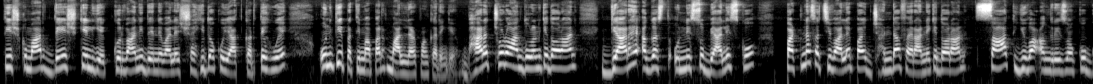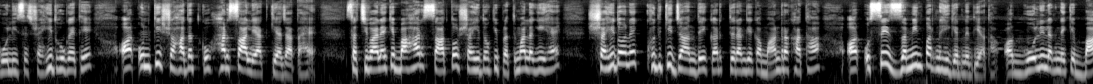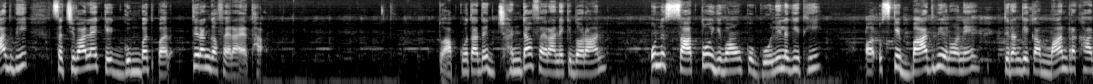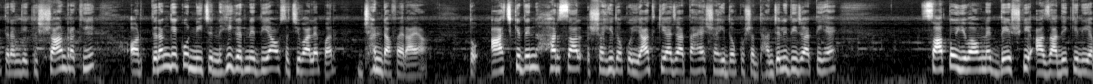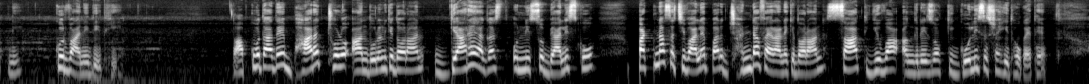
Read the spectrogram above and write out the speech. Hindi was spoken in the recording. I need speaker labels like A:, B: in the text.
A: नीतीश कुमार देश के लिए कुर्बानी देने वाले शहीदों को याद करते हुए उनकी प्रतिमा पर माल्यार्पण करेंगे। भारत छोड़ो आंदोलन के दौरान 11 अगस्त 1942 को पटना सचिवालय पर झंडा फहराने के दौरान सात युवा अंग्रेज़ों को गोली से शहीद हो गए थे और उनकी शहादत को हर साल याद किया जाता है। सचिवालय के बाहर सातों शहीदों की प्रतिमा लगी है। शहीदों ने खुद की जान देकर तिरंगे का मान रखा था और उससे ज़मीन पर नहीं गिरने दिया था और गोली लगने के बाद भी सचिवालय के गुंबद पर तिरंगा फहराया था। तो आपको बता दें, झंडा फहराने के दौरान उन सातों युवाओं को गोली लगी थी और उसके बाद भी उन्होंने तिरंगे का मान रखा, तिरंगे की शान रखी और तिरंगे को नीचे नहीं गिरने दिया और सचिवालय पर झंडा फहराया। तो आज के दिन हर साल शहीदों को याद किया जाता है, शहीदों को श्रद्धांजलि दी जाती है। सातों युवाओं ने देश की आज़ादी के लिए अपनी कुर्बानी दी थी। तो आपको बता दें, भारत छोड़ो आंदोलन के दौरान 11 अगस्त 1942 को पटना सचिवालय पर झंडा फहराने के दौरान सात युवा अंग्रेज़ों की गोली से शहीद हो गए थे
